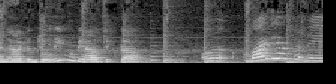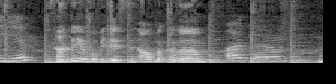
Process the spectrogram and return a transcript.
ben yardımcı olayım mı birazcık da? O- Ben de yapabilirim. Sen de yapabilirsin. Al bakalım. Aldım.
